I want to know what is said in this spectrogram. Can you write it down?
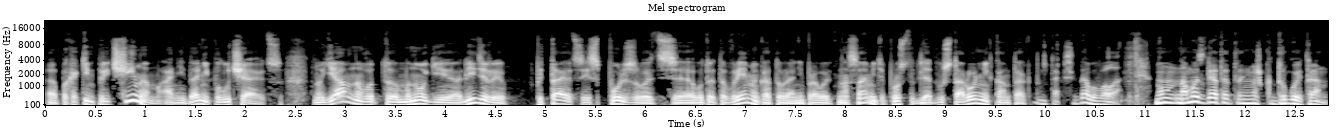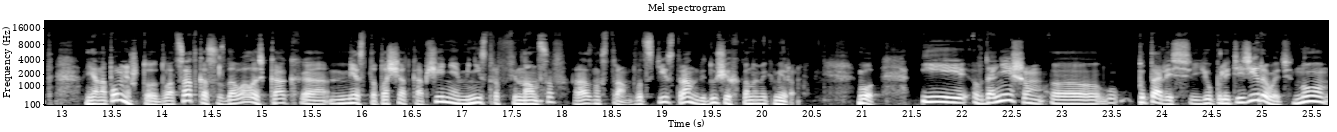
по каким причинам они да, не получаются. Но явно вот многие лидеры пытаются использовать э, вот это время, которое они проводят на саммите, просто для двусторонних контактов. Так всегда бывало. Ну, на мой взгляд, это немножко другой тренд. Я напомню, что двадцатка создавалась как э, место, площадка общения министров финансов разных стран, 20 стран, ведущих экономик мира. Вот. И в дальнейшем пытались ее политизировать, но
